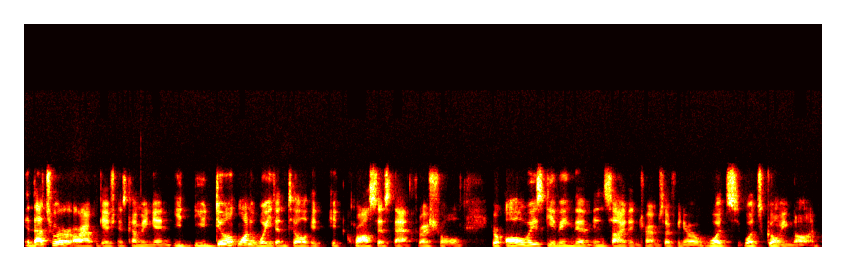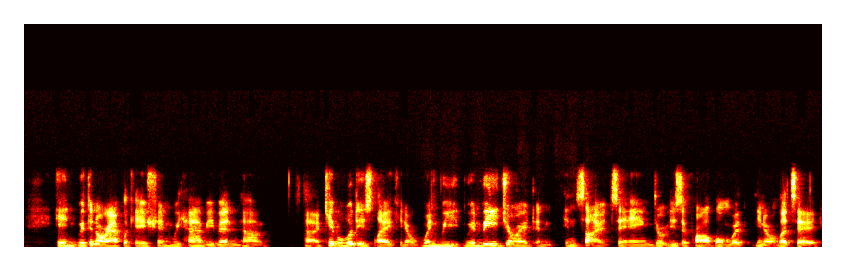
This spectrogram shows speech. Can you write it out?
And that's where our application is coming in. You, you don't want to wait until it, it crosses that threshold. You're always giving them insight in terms of, you know, what's what's going on. And within our application, we have even um, uh, capabilities like, you know, when we when we generate an insight saying there is a problem with, you know, let's say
